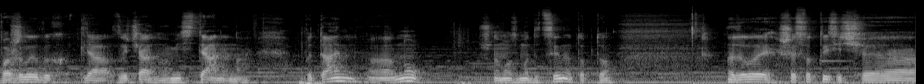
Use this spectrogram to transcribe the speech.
важливих для звичайного містянина питань. Е, Ну, почнемо з медицини, тобто надали 600 тисяч е,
